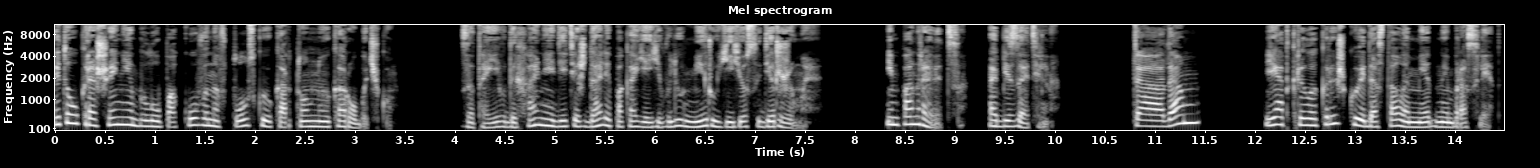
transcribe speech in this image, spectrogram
Это украшение было упаковано в плоскую картонную коробочку. Затаив дыхание, дети ждали, пока я явлю миру ее содержимое. Им понравится, обязательно. Та-дам! Я открыла крышку и достала медный браслет.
